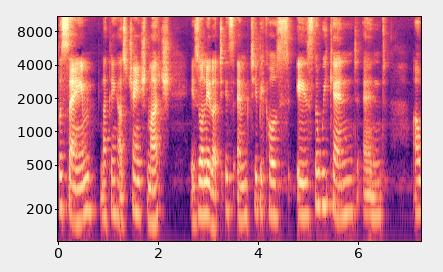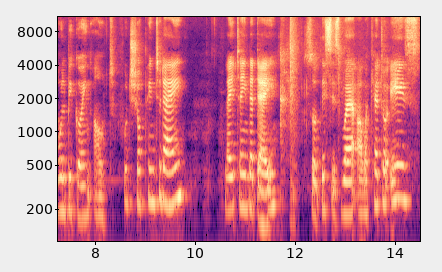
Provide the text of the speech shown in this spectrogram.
the same. Nothing has changed much. It's only that it's empty because it's the weekend and I will be going out food shopping today later in the day. So this is where our kettle is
